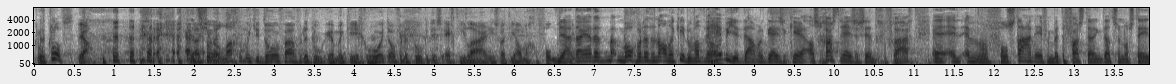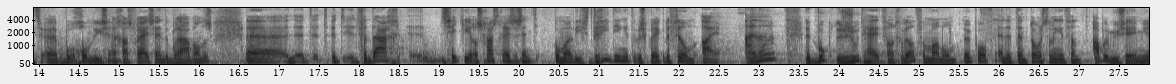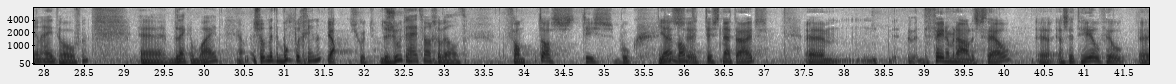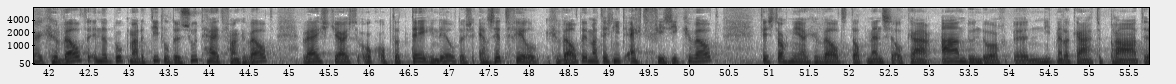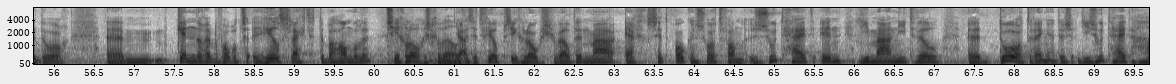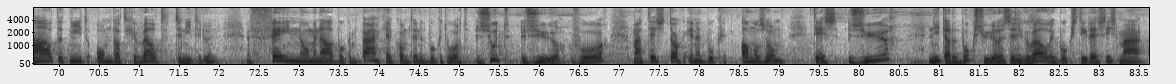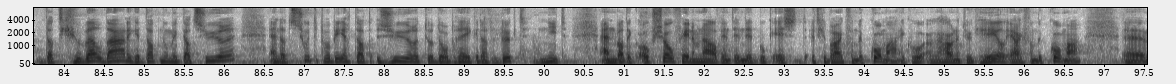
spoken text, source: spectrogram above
Dat klopt. Ja. En als je wil lachen, moet je doorvragen over dat boek. Ik heb een keer gehoord over dat boek. Het is echt hilarisch wat hij allemaal gevonden Ja, heeft. nou ja, dat, mogen we dat een andere keer doen? Want we Oh. hebben je namelijk deze keer als gastrecensent gevraagd. Eh, en, en we volstaan even met de vaststelling dat ze nog steeds eh Bourgondisch en gasvrij zijn, de Brabanders. Eh, het, het- het- vandaag eh, zit je hier als gastrecensent om maar liefst drie dingen te bespreken. De film I, Anna, het boek De Zoetheid van Geweld van Manon Uphoff... en de tentoonstellingen van het Abbe Museum hier in Eindhoven. Eh, Black and White. Zullen we met het boek beginnen? Ja, is goed. De Zoetheid van Geweld. Fantastisch boek. Ja, het, is, want? eh, het is net uit. Ehm, de fenomenale stijl. Eh, er zit heel veel geweld in dat boek, maar de titel De Zoetheid van Geweld wijst juist ook op dat tegendeel. Dus er zit veel geweld in, maar het is niet echt fysiek geweld. Het is toch meer geweld dat mensen elkaar aandoen door eh, niet met elkaar te praten... door ehm, kinderen bijvoorbeeld heel slecht te behandelen. Psychologisch geweld. Ja, er zit veel psychologisch geweld in, maar er zit ook een soort van zoetheid in... die maar niet wil eh, doordringen. Dus die zoetheid haalt het niet om dat geweld te niet te doen. Een fenomenaal boek. Een paar keer komt in het boek het woord zoetzuur voor... maar het is toch in het boek andersom. Het is zuur... Niet dat het boek zuur is, het is een geweldig boek, stilistisch... maar dat gewelddadige, dat noem ik dat zure. En dat zoete probeert dat zure te doorbreken. Dat lukt niet. En wat ik ook zo fenomenaal vind in dit boek... is het gebruik van de komma. Ik ho- hou natuurlijk heel erg van de komma.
